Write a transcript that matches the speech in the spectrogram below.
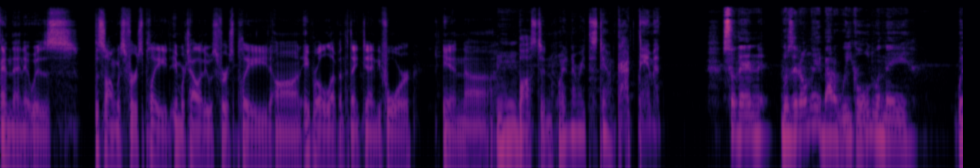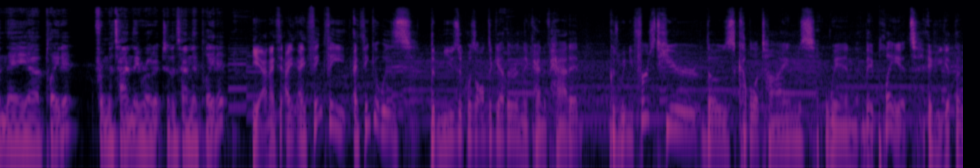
and then it was the song was first played. Immortality was first played on April eleventh, nineteen ninety four, in uh, Mhm. Boston. Why didn't I write this down? God damn it! So then, was it only about a week old when they when they uh, played it? From the time they wrote it to the time they played it? Yeah, and I, th- I I think the I think it was the music was all together and they kind of had it because when you first hear those couple of times when they play it, if you get the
